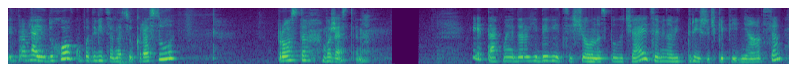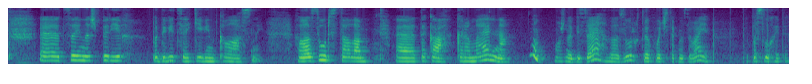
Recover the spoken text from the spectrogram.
відправляю в духовку, подивіться на цю красу. Просто божественна. І так, мої дорогі, дивіться, що у нас виходить. Він навіть трішечки піднявся, е, цей наш пиріг. Подивіться, який він класний. Глазур стала е, така карамельна. Ну, можна бізе, глазур, хто як хоче, так називає. І послухайте.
